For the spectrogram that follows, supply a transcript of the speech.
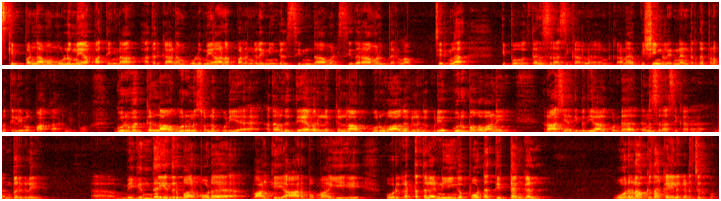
ஸ்கிப் பண்ணாமல் முழுமையாக பார்த்தீங்கன்னா அதற்கான முழுமையான பலன்களை நீங்கள் சிந்தாமல் சிதறாமல் பெறலாம். சரிங்களா? இப்போது தனுசு ராசிக்காரனுக்கான விஷயங்கள் என்னன்றதை இப்போ நம்ம தெளிவாக பார்க்க ஆரம்பிப்போம். குருவுக்கெல்லாம் குருன்னு சொல்லக்கூடிய அதாவது தேவர்களுக்கெல்லாம் குருவாக விளங்கக்கூடிய குரு பகவானை ராசி அதிபதியாக கொண்ட தனுசு ராசிக்கார நண்பர்களே மிகுந்த எதிர்பார்ப்போட வாழ்க்கை ஆரம்பமாகி ஒரு கட்டத்தில் நீங்கள் போட்ட திட்டங்கள் ஓரளவுக்கு தான் கையில் கிடச்சிருக்கும்.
